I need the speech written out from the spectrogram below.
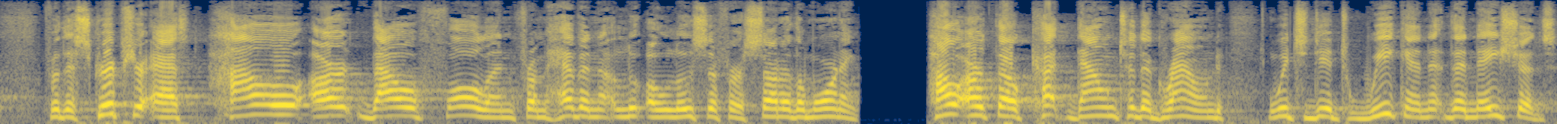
For the scripture asks, How art thou fallen from heaven, O Lucifer, son of the morning? How art thou cut down to the ground, which did weaken the nations?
